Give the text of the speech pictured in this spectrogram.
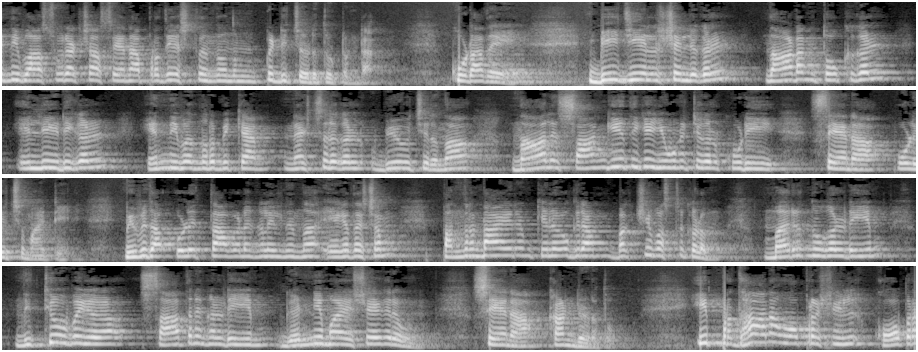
എന്നിവ സുരക്ഷാ സേന പ്രദേശത്തു നിന്നും പിടിച്ചെടുത്തിട്ടുണ്ട്. കൂടാതെ ബി ജി എൽ ഷെല്ലുകൾ നാടൻ തോക്കുകൾ എൽ ഇ ഡികൾ എന്നിവ നിർമ്മിക്കാൻ നക്സലുകൾ ഉപയോഗിച്ചിരുന്ന നാല് സാങ്കേതിക യൂണിറ്റുകൾ കൂടി സേന പൊളിച്ചു മാറ്റി വിവിധ ഒളിത്താവളങ്ങളിൽ നിന്ന് ഏകദേശം പന്ത്രണ്ടായിരം കിലോഗ്രാം ഭക്ഷ്യവസ്തുക്കളും മരുന്നുകളുടെയും നിത്യോപയോഗ സാധനങ്ങളുടെയും ഗണ്യമായ ശേഖരവും സേന കണ്ടെടുത്തു. ഈ പ്രധാന ഓപ്പറേഷനിൽ കോബ്ര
